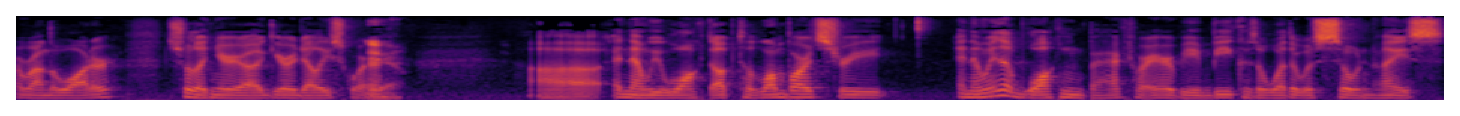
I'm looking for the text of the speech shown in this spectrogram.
around the water so like near uh, Ghirardelli Square Yeah. uh, and then we walked up to Lombard Street, and then we ended up walking back to our Airbnb because the weather was so nice,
